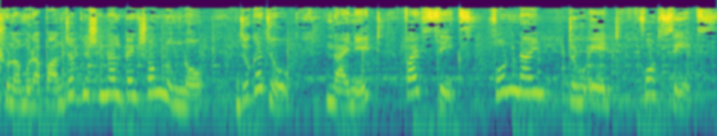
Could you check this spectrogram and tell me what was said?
সোনামুড়া পাঞ্জাব ন্যাশনাল ব্যাংক সংলগ্ন। যোগাযোগ নাইন এইট ফাইভ সিক্স 492846.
